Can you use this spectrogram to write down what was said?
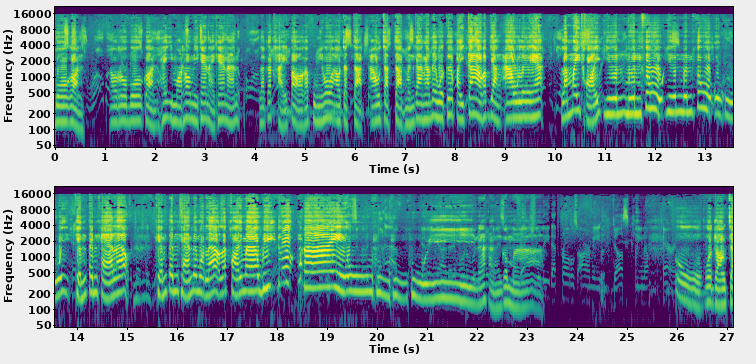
โบก่อน Robo เอาโรโบก่อนให้อิมมอร์ทัลมีแค่ไหนแค่นั้น แล้วก็ไถต่อครับคูมิโฮเอาจัดจัดๆเอาจัดจัดๆเหมือนกันครับได้เวอร์เกอร์ไป 9 ครับอย่างเอาเลยฮะ แล้วไม่ถอยยืนมึนสู้ ยืนมึนสู้โอ้โหเข็มเต็มแขนแล้ว เข็มเต็มแขนไปหมดแล้ว แล้วถอยมาวิโดไม่โอ้โหหูยนะหังก็มา โอ้โคตรเร้าใจ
